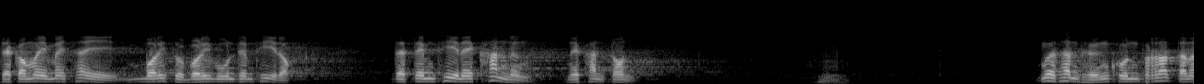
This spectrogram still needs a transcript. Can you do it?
แต่ก็ไม่ไม่ใช่บริสุทธิ์บริบูรณ์เต็มที่หรอก แต่เต็มที่ในขั้นหนึ่ง ในขั้นต้น เมื่อท่านถึงคุณพระรัตน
